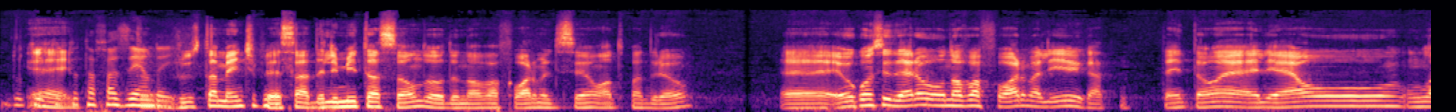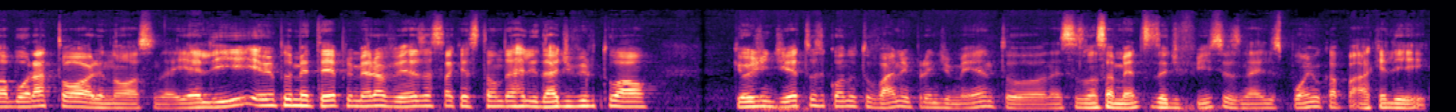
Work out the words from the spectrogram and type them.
do que, é, que tu está fazendo então, aí. Justamente essa delimitação do, do Nova Forma de ser um alto padrão. É, eu considero o Nova Forma ali, até então, é, ele é o, um laboratório nosso. Né? E ali eu implementei a primeira vez essa questão da realidade virtual. Que hoje em dia, tu, quando tu vai no empreendimento, nesses lançamentos dos edifícios, né, eles põem o, aquele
